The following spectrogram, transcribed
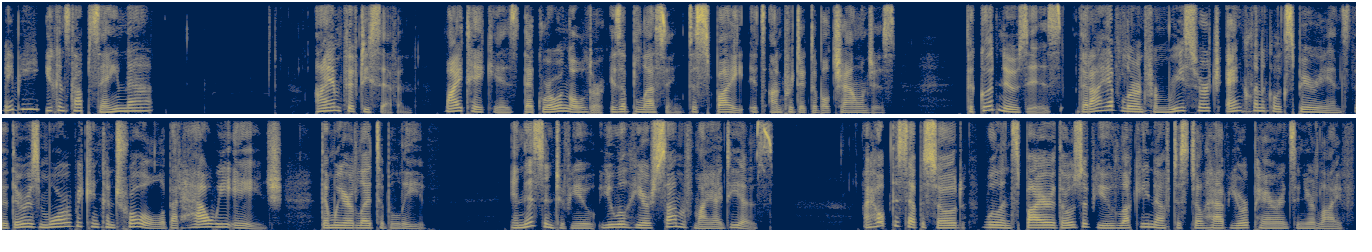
maybe you can stop saying that. I am 57. My take is that growing older is a blessing despite its unpredictable challenges. The good news is that I have learned from research and clinical experience that there is more we can control about how we age than we are led to believe. In this interview, you will hear some of my ideas. I hope this episode will inspire those of you lucky enough to still have your parents in your life,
